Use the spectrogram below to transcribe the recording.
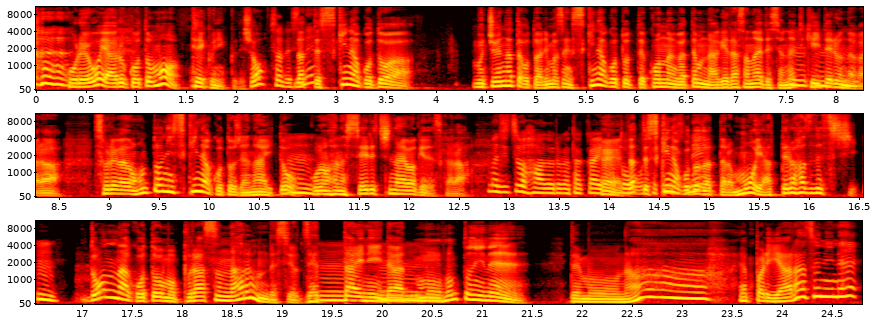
これをやることもテクニックでしょ？だって好きなことは夢中になったことありません？好きなことって困難があっても投げ出さないですよね？って聞いてるんだから、それが本当に好きなことじゃないと、うん。この話成立しないわけですから、まあ実はハードルが高いことをええ。だって好きなことだったらもうやってるはずですし。うん。どんなこともプラスになるんですよ。絶対に。うんだからもう本当にねでもなあやっぱりやらずにね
